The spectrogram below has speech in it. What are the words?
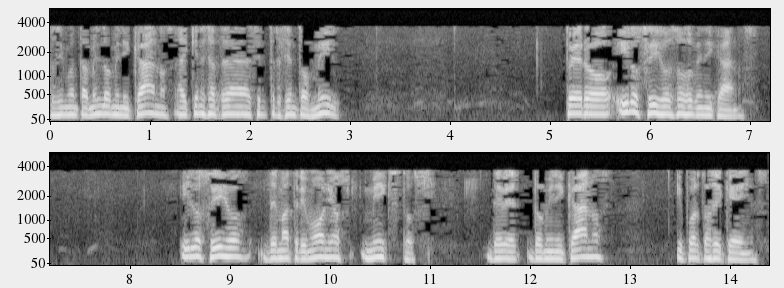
250.000 dominicanos. Hay quienes se atreven a decir 300.000. Pero, ¿y los hijos de esos dominicanos? ¿Y los hijos de matrimonios mixtos de dominicanos y puertorriqueños?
